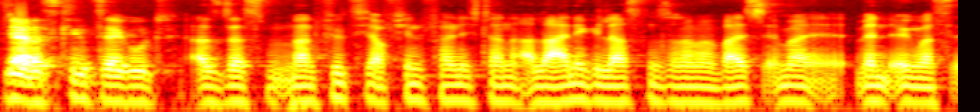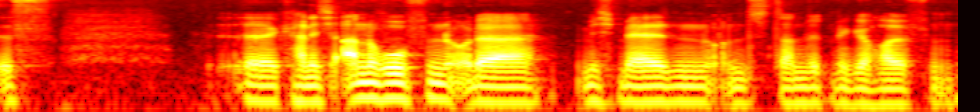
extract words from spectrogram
Ja, das klingt sehr gut. Also das, man fühlt sich auf jeden Fall nicht dann alleine gelassen, sondern man weiß immer, wenn irgendwas ist, äh, kann ich anrufen oder mich melden und dann wird mir geholfen.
